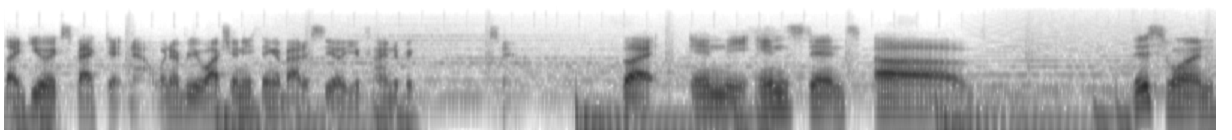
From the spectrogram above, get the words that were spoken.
like you expect it now. Whenever you watch anything about a SEAL, you kind of expect it but in the instance of this one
